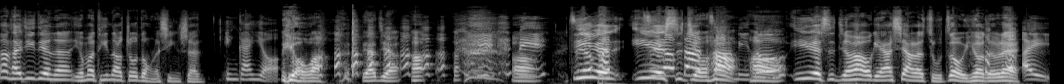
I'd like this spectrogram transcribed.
那台积电呢？有没有听到周董的心声？应该有，有啊，了解啊。啊你一月一月十九号只要大涨你都啊，一月十九号我给他下了诅咒以后，对不对？哎，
